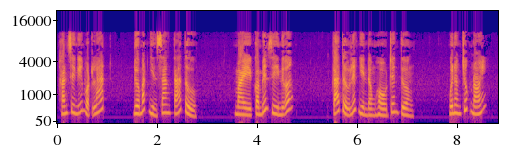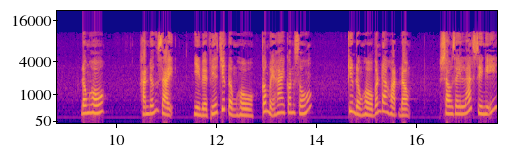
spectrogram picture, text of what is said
Hắn suy nghĩ một lát, đưa mắt nhìn sang tá tử. Mày còn biết gì nữa? Tá tử liếc nhìn đồng hồ trên tường. Nguyễn nam trúc nói, đồng hồ? Hắn đứng dậy, nhìn về phía chiếc đồng hồ có mười hai con số. Kim đồng hồ vẫn đang hoạt động sau giây lát suy nghĩ,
